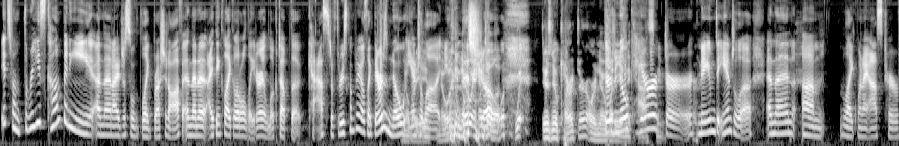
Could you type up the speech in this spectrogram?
"It's from Three's Company." And then I just would like brush it off. And then uh, I think like a little later, I looked up the cast of Three's Company. I was like, "There's no Nobody- Angela no- in no this Angela. show." Wait, there's no character or nobody. there's no the cast named- character named Angela. And then, um, like when I asked her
